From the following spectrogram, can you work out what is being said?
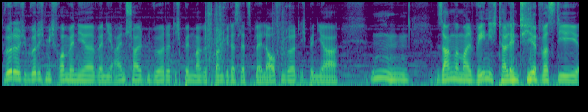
würde, würde ich mich freuen, wenn ihr, wenn ihr einschalten würdet. Ich bin mal gespannt, wie das Let's Play laufen wird. Ich bin ja, mh, hm, sagen wir mal, wenig talentiert, was die,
